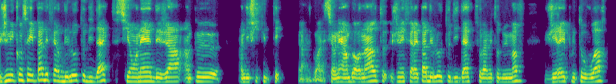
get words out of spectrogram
je ne conseille pas de faire de l'autodidacte si on est déjà un peu en difficulté. Voilà, si on est en burn-out, je ne ferai pas de l'autodidacte sur la méthode du MOF. J'irai plutôt voir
